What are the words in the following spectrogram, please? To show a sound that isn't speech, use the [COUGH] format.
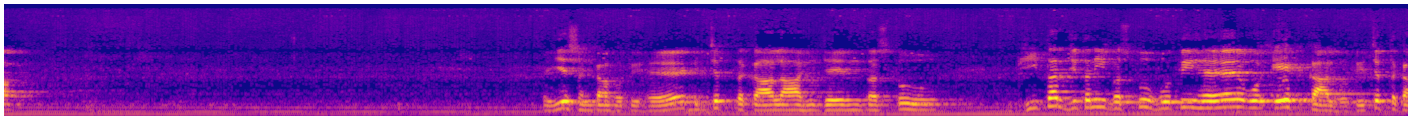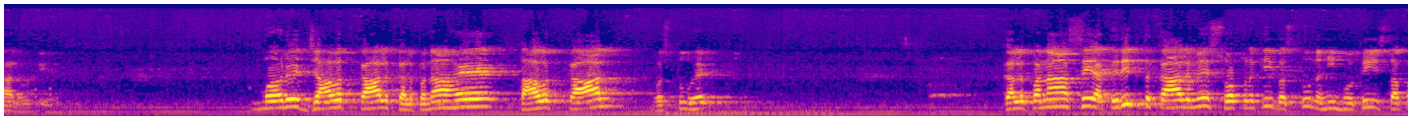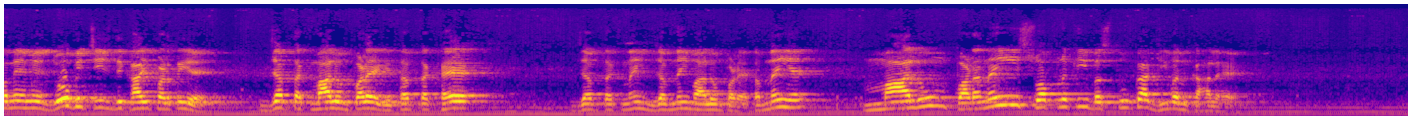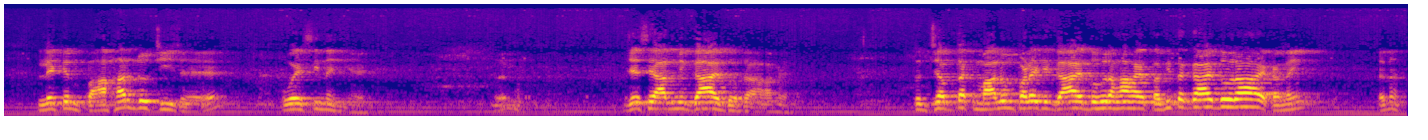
ये शंका होती है कि चित्त काला ही जैन तस्तु भीतर जितनी वस्तु होती है, वो एक काल होती है, चित्त काल होती है। मरे जावत काल कल्पना है, तावत काल वस्तु है। कल्पना से अतिरिक्त काल में स्वप्न की वस्तु नहीं होती। सपने में जो भी चीज़ दिखाई पड़ती है, जब तक मालूम पड़ेगी, तब तक है। जब तक नहीं, जब नहीं मालूम पड़े, तब नहीं है। मालूम पड़ना ही स्वप्न की वस्तु का जीवन काल है। लेकिन बाहर जो चीज़ है, वो ऐसी नहीं है। जैसे आदमी गाय दुह रहा है। तो जब तक मालूम पड़े कि गाय दुह रहा है, तभी तक गाय दुह रहा है का नहीं? है ना?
